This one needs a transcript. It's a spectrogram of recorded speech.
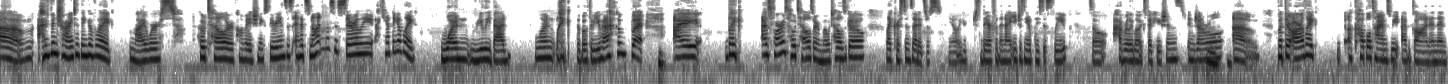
Um, I've been trying to think of like my worst hotel or accommodation experiences, and it's not necessarily, I can't think of like one really bad one like the both of you have, but I like as far as hotels or motels go, like Kristen said, it's just, you know, you're just there for the night. You just need a place to sleep. So have really low expectations in general. Um, but there are like a couple times we, I've gone and then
